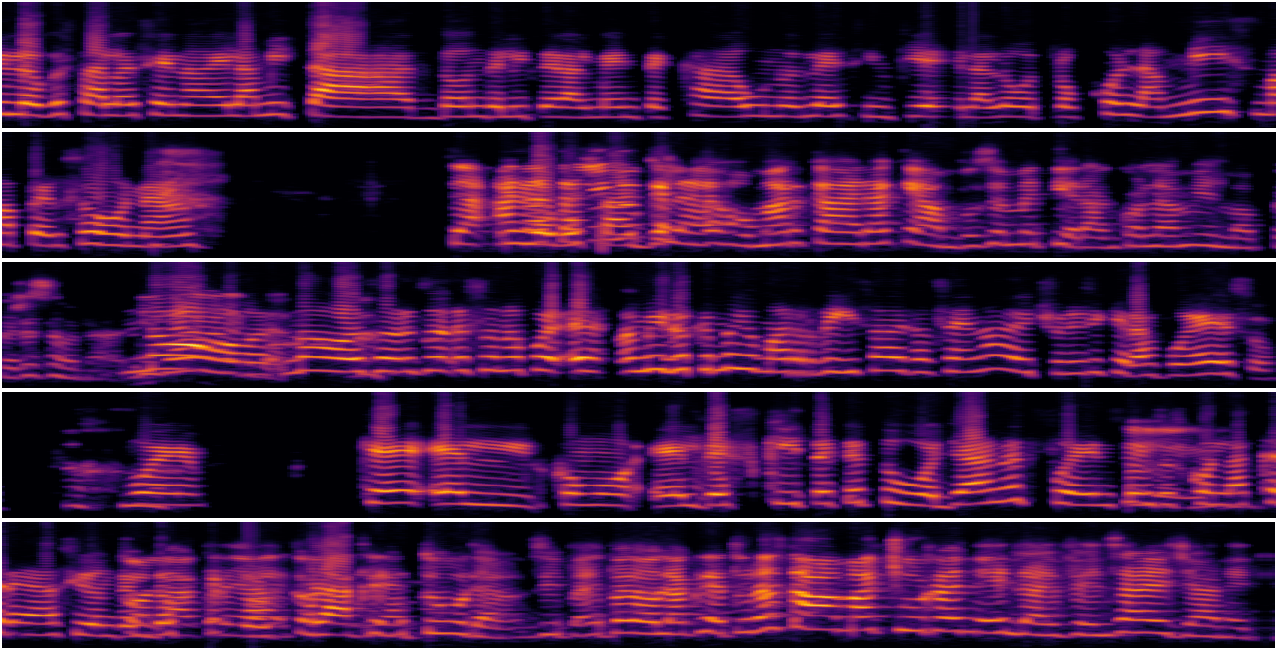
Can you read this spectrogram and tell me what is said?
Y luego está la escena de la mitad, donde literalmente cada uno le es infiel al otro con la misma persona. O sea, a Natalia lo que la dejó marcada era que ambos se metieran con la misma persona. No, no, eso, no fue. Eh, a mí lo que me dio más risa de esa escena, de hecho, ni siquiera fue eso. Fue que el, como el desquite que tuvo Janet fue entonces con la creación del con La con la criatura, sí, pero la criatura estaba más churra en, la defensa de Janet.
